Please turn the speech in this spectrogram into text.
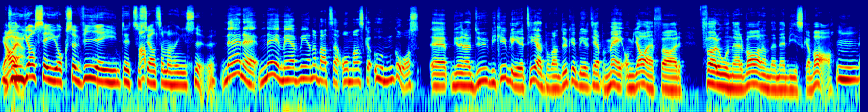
ja, och ja. jag säger ju också, vi är ju inte i ett socialt sammanhang just nu. Nej nej, nej men jag menar bara att här, om man ska umgås, eh, jag menar du, vi kan ju bli irriterade på varandra, du kan ju bli irriterad på mig om jag är för, för onärvarande när vi ska vara. Mm.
